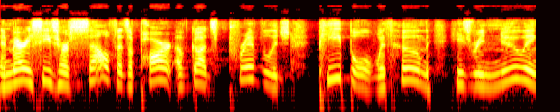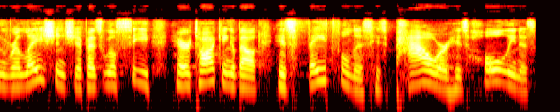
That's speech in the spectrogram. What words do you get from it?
And Mary sees herself as a part of God's privileged people with whom he's renewing relationship, as we'll see here talking about his faithfulness, his power, his holiness,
